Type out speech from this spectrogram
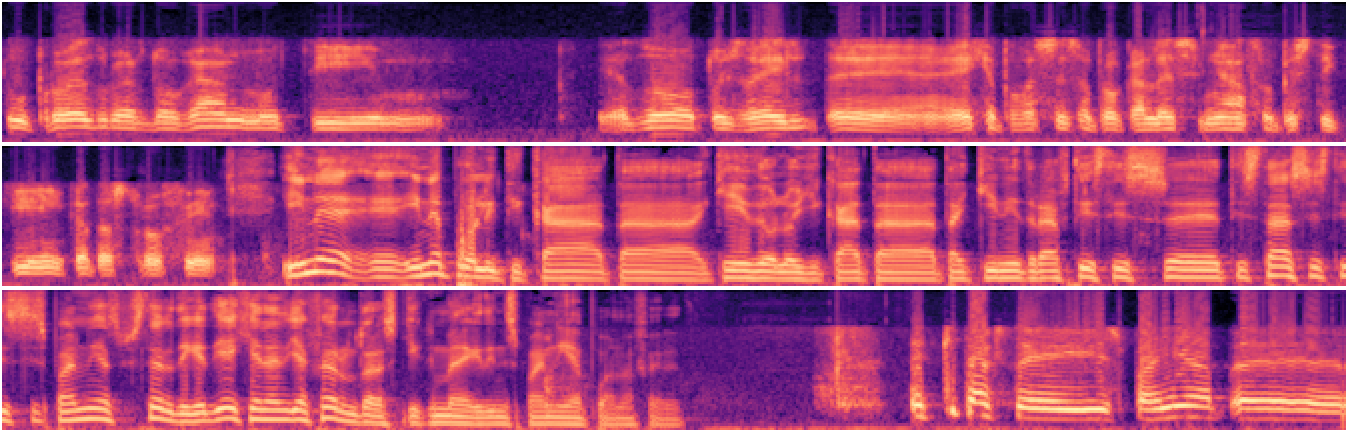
του Προέδρου Ερντογάν ότι εδώ το Ισραήλ ε, έχει αποφασίσει να προκαλέσει μια ανθρωπιστική καταστροφή. Είναι, ε, είναι πολιτικά τα, και ιδεολογικά τα, τα κίνητρα αυτής της, ε, της τάσης της Ισπανίας πιστεύετε; Γιατί έχει ένα ενδιαφέρον τώρα συγκεκριμένα για την Ισπανία που αναφέρετε. Ε, κοιτάξτε η Ισπανία ε,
